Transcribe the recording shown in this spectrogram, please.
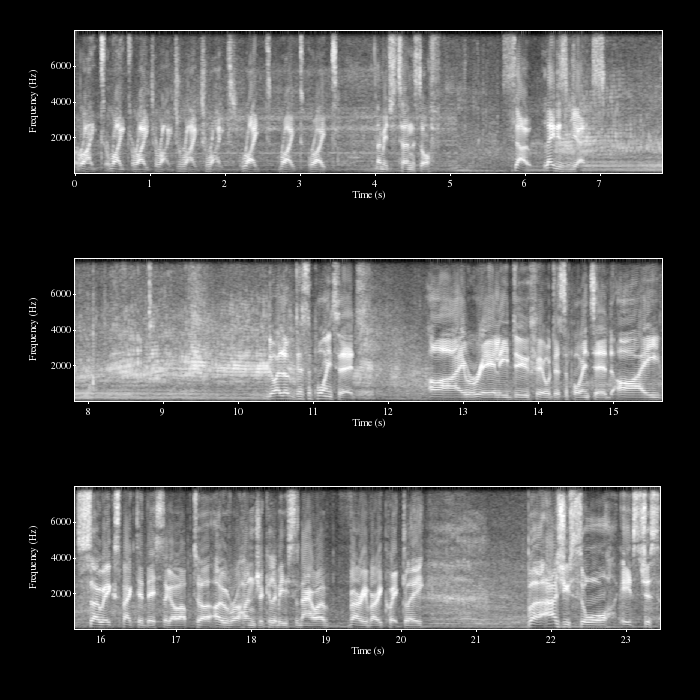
Right, right, right, right, right, right, right, right, right. Let me just turn this off. So, ladies and gents, do I look disappointed? I really do feel disappointed. I so expected this to go up to over 100 kilometers an hour very, very quickly. But as you saw, it's just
